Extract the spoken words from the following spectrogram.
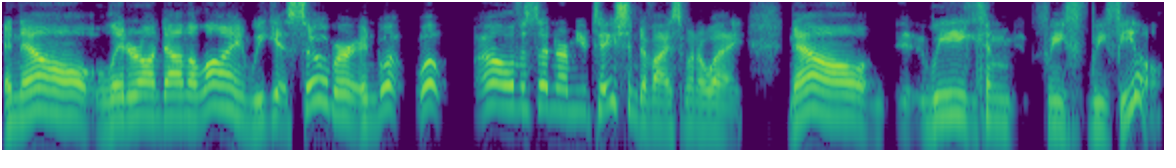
And now later on down the line we get sober and whoa whoa all of a sudden our mutation device went away. Now eh, we can we we feel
